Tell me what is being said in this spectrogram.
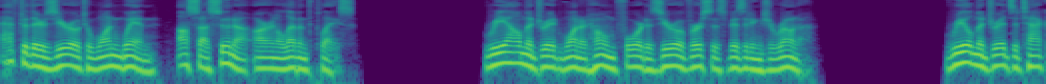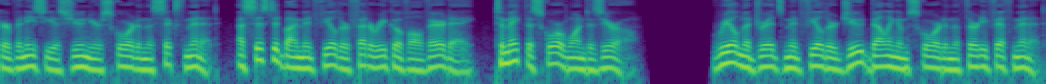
After their 0 1 win, Osasuna are in 11th place. Real Madrid won at home 4 0 versus visiting Girona. Real Madrid's attacker Vinicius Jr. scored in the 6th minute, assisted by midfielder Federico Valverde, to make the score 1 0. Real Madrid's midfielder Jude Bellingham scored in the 35th minute,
